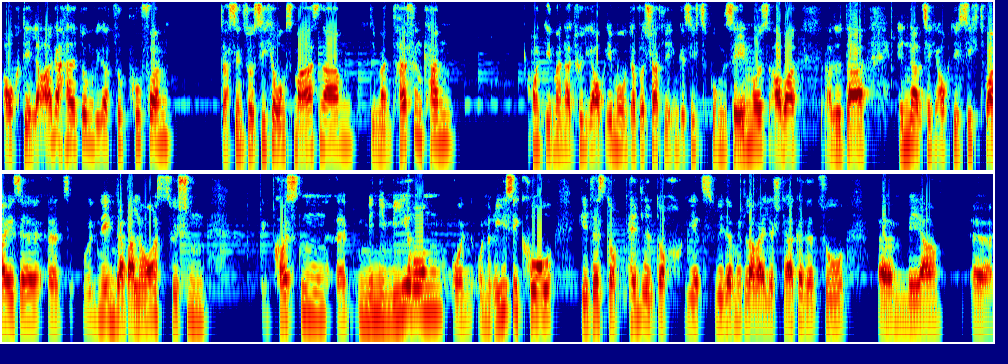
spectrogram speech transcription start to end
auch die Lagerhaltung wieder zu puffern. Das sind so Sicherungsmaßnahmen, die man treffen kann und die man natürlich auch immer unter wirtschaftlichen Gesichtspunkten sehen muss. Aber also da ändert sich auch die Sichtweise äh, in der Balance zwischen Kostenminimierung und, und Risiko geht es doch, pendelt doch jetzt wieder mittlerweile stärker dazu, äh, mehr äh,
